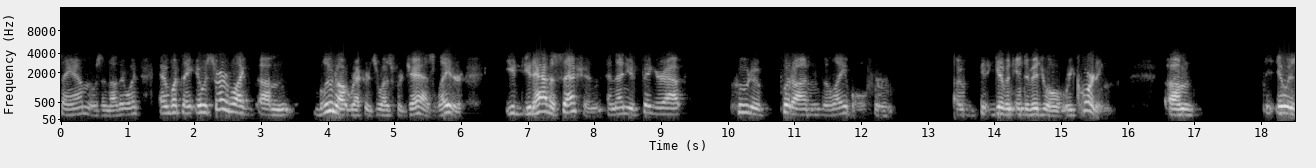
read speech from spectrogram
Sam was another one, and what they it was sort of like um, Blue Note Records was for jazz. Later, you'd you'd have a session, and then you'd figure out who to put on the label for a given individual recording. Um, it was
